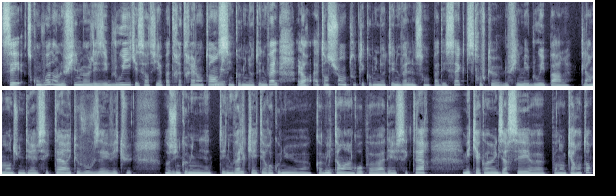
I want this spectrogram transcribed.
c'est ce qu'on voit dans le film Les Éblouis qui est sorti il n'y a pas très très longtemps. Oui. C'est une communauté nouvelle. Alors attention, toutes les communautés nouvelles ne sont pas des sectes. Il se trouve que le film Ébloui parle clairement d'une dérive sectaire et que vous, vous avez vécu dans une communauté nouvelle qui a été reconnue euh, comme Oui. étant un groupe euh, à dérive sectaire, mais qui a quand même exercé euh, pendant 40 ans.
